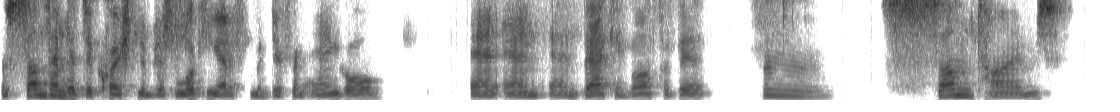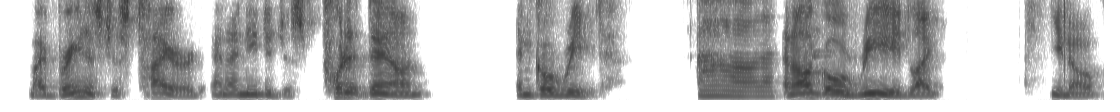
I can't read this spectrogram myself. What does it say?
But sometimes it's a question of just looking at it from a different angle and and and backing off a bit. mhm. Sometimes my brain is just tired and I need to just put it down and go read. Oh, that's And I'll good. go read like, you know,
